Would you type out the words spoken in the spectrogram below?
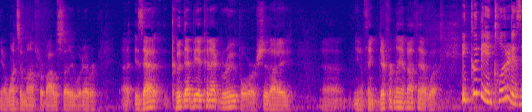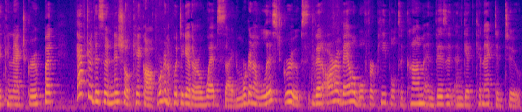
you know once a month for Bible study or whatever. Uh, is that could that be a connect group, or should I, uh, you know, think differently about that? What it could be included as a connect group, but after this initial kickoff, we're going to put together a website and we're going to list groups that are available for people to come and visit and get connected to.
